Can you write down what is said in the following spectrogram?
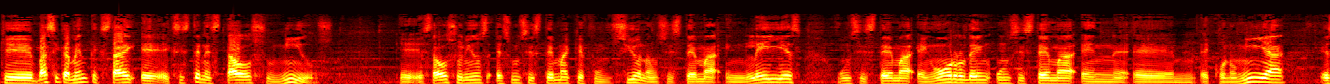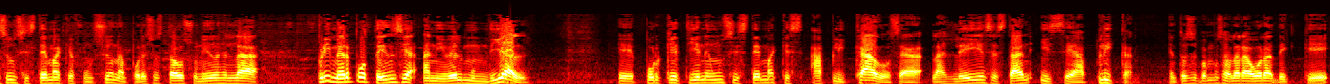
que básicamente está, eh, existe en Estados Unidos. Eh, Estados Unidos es un sistema que funciona, un sistema en leyes, un sistema en orden, un sistema en economía, es un sistema que funciona. Por eso Estados Unidos es la primer potencia a nivel mundial. Eh, porque tiene un sistema que es aplicado, o sea, las leyes están y se aplican. Entonces vamos a hablar ahora de qué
